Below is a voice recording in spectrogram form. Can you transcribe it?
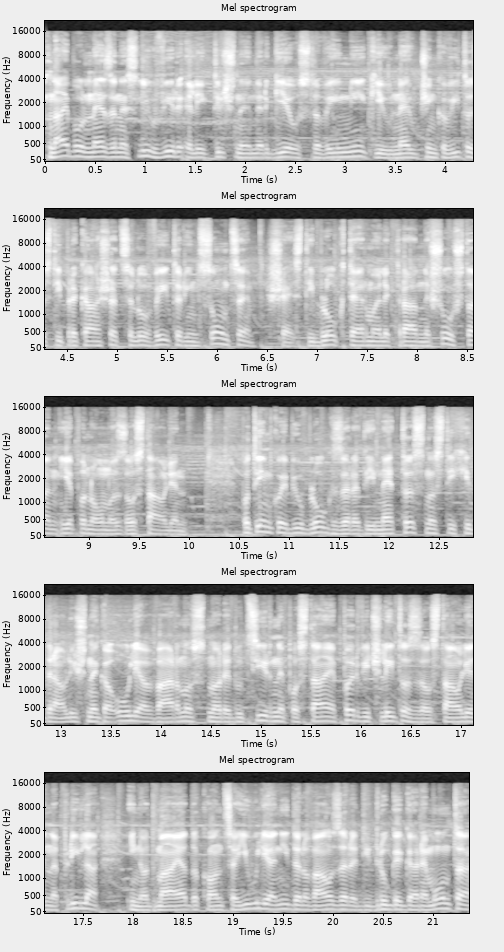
Najbolj nezanesljiv vir električne energije v Sloveniji, ki v neučinkovitosti prekaša celo veter in sonce, šesti blok termoelektrarne Šoštan, je ponovno zaustavljen. Potem, ko je bil blok zaradi netesnosti hidravličnega olja varnostno reducirne postaje prvič letos zaustavljen aprila in od maja do konca julija ni deloval zaradi drugega remonta,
